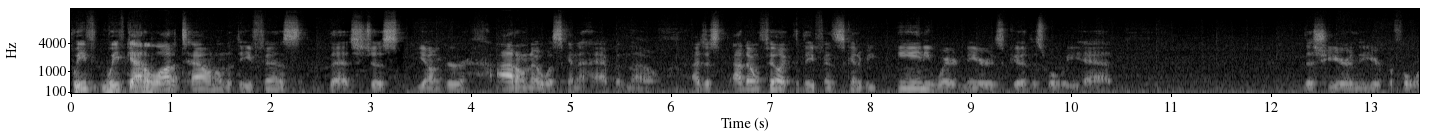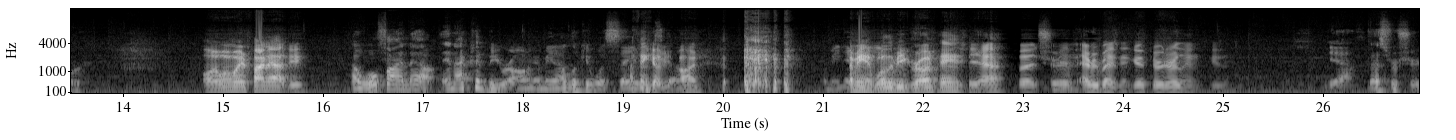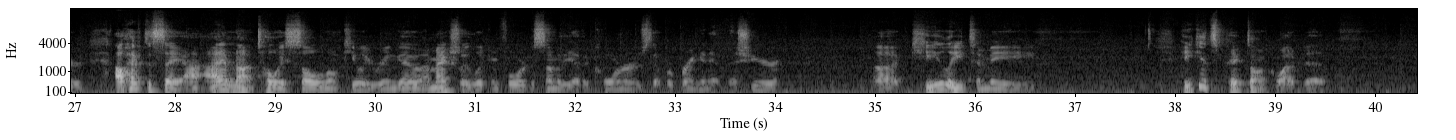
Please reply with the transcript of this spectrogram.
we've we've got a lot of talent on the defense that's just younger. I don't know what's going to happen though. I just I don't feel like the defense is going to be anywhere near as good as what we had this year and the year before. Only one way to find out, dude. Uh, we'll find out, and I could be wrong. I mean, I look at what Saban's I think it'll be done. fine. I mean, I mean, will there be growing pains? Yeah, but Sure. I mean, everybody's gonna go through it early in the season. Yeah, that's for sure. I'll have to say I, I am not totally sold on Kelee Ringo. I'm actually looking forward to some of the other corners that we're bringing in this year. Uh, Kelee, to me, he gets picked on quite a bit.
